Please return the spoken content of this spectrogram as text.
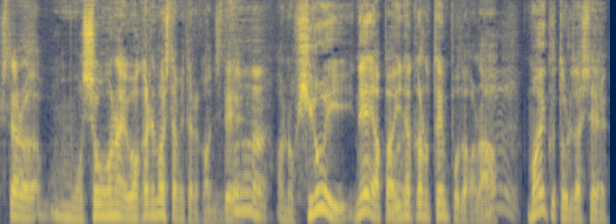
したら、もうしょうがない、分かりました、みたいな感じで、うんあの、広いね、やっぱ田舎の店舗だから、マイク取り出して、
